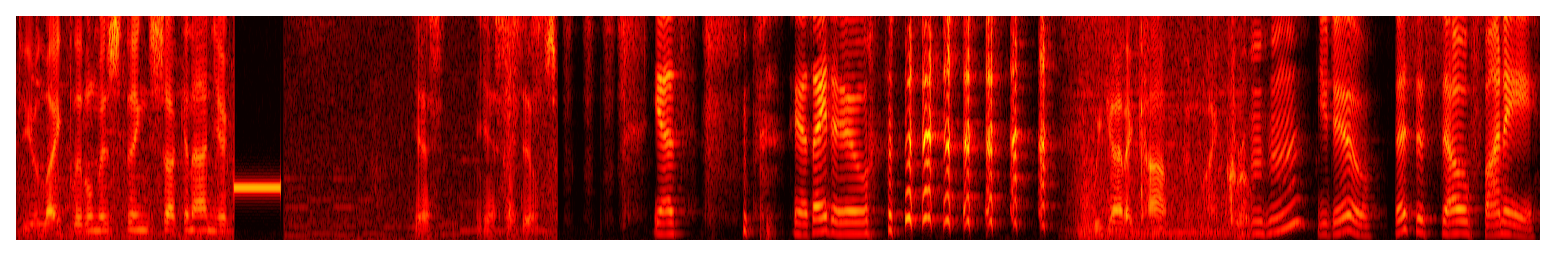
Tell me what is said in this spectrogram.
Do you like little Miss Thing sucking on your? Yes, yes, I do. Yes. yes, I do. We got a cop in my crew. mm-hmm. You do. This is so funny.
